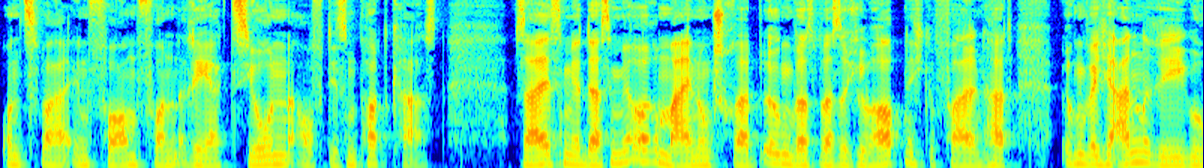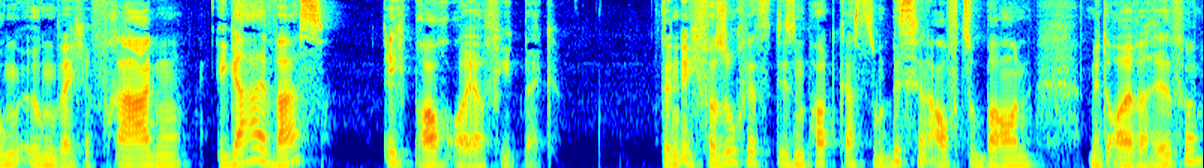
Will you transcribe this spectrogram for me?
Und zwar in Form von Reaktionen auf diesen Podcast. Sei es mir, dass ihr mir eure Meinung schreibt, irgendwas, was euch überhaupt nicht gefallen hat, irgendwelche Anregungen, irgendwelche Fragen, egal was, ich brauche euer Feedback. Denn ich versuche jetzt diesen Podcast so ein bisschen aufzubauen mit eurer Hilfe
